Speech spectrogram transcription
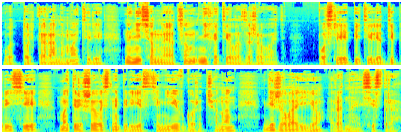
Вот только рана матери, нанесенная отцом, не хотела заживать. После пяти лет депрессии мать решилась на переезд семьи в город Чонан, где жила ее родная сестра.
